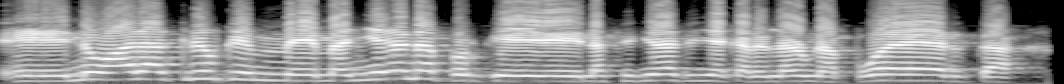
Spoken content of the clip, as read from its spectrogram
Eh, no, ahora creo que me, mañana porque la señora tenía que arreglar una puerta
